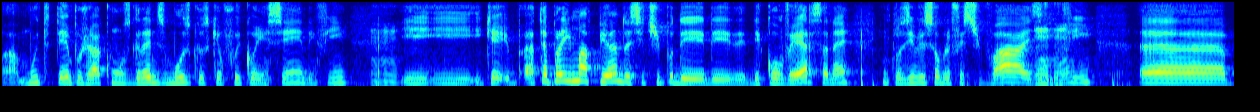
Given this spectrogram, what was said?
há muito tempo já com os grandes músicos que eu fui conhecendo, enfim, uhum. e, e, e que, até para ir mapeando esse tipo de, de, de, conversa, né? Inclusive sobre festivais, uhum. enfim. Uh,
